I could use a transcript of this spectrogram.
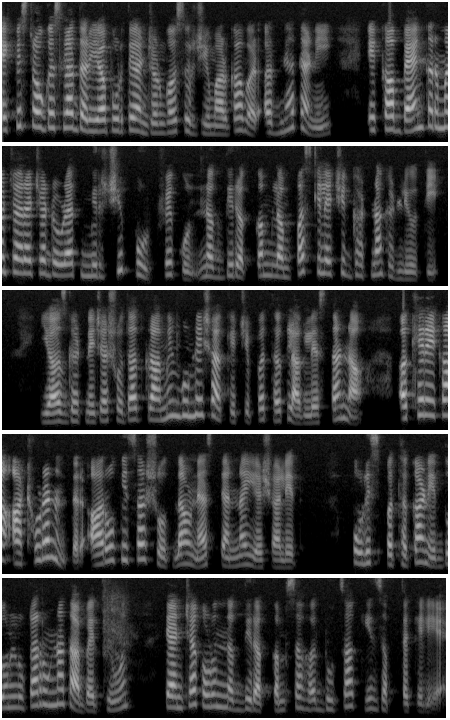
एकवीस ऑगस्टला दर्यापूर ते अंजनगाव सुरजी मार्गावर अज्ञातांनी एका बँक कर्मचाऱ्याच्या डोळ्यात मिरची पूट फेकून नगदी रक्कम लंपास केल्याची घटना घडली होती. याच घटनेच्या शोधात ग्रामीण गुन्हे शाखेचे पथक लागले असताना अखेर एका आठवड्यानंतर आरोपीचा शोध लावण्यास त्यांना यश आलेत पोलीस पथकाने दोन लुटारूंना ताब्यात घेऊन त्यांच्याकडून नगदी रक्कमसह दुचाकी जप्त केली आहे.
